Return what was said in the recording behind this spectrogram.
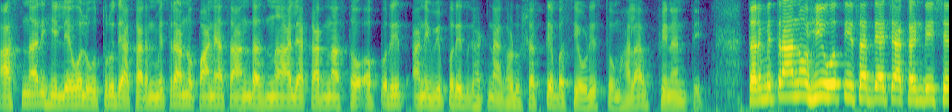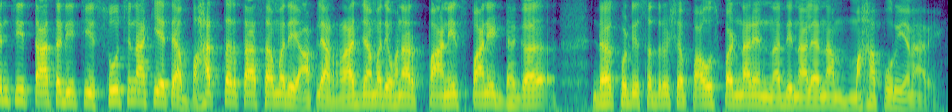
असणारी ही लेवल उतरू द्या. कारण मित्रांनो पाण्याचा अंदाज न आल्या कारणास्तव अपरित आणि विपरीत घटना घडू शकते. बस एवढीच तुम्हाला विनंती. तर मित्रांनो ही होती सध्याच्या कंडिशनची तातडीची सूचना की येत्या बहात्तर तासामध्ये आपल्या राज्यामध्ये होणार पाणीच पाणी ढग ढगफुटी सदृश पाऊस पडणारे नदी नाल्यांना महापूर येणारे.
